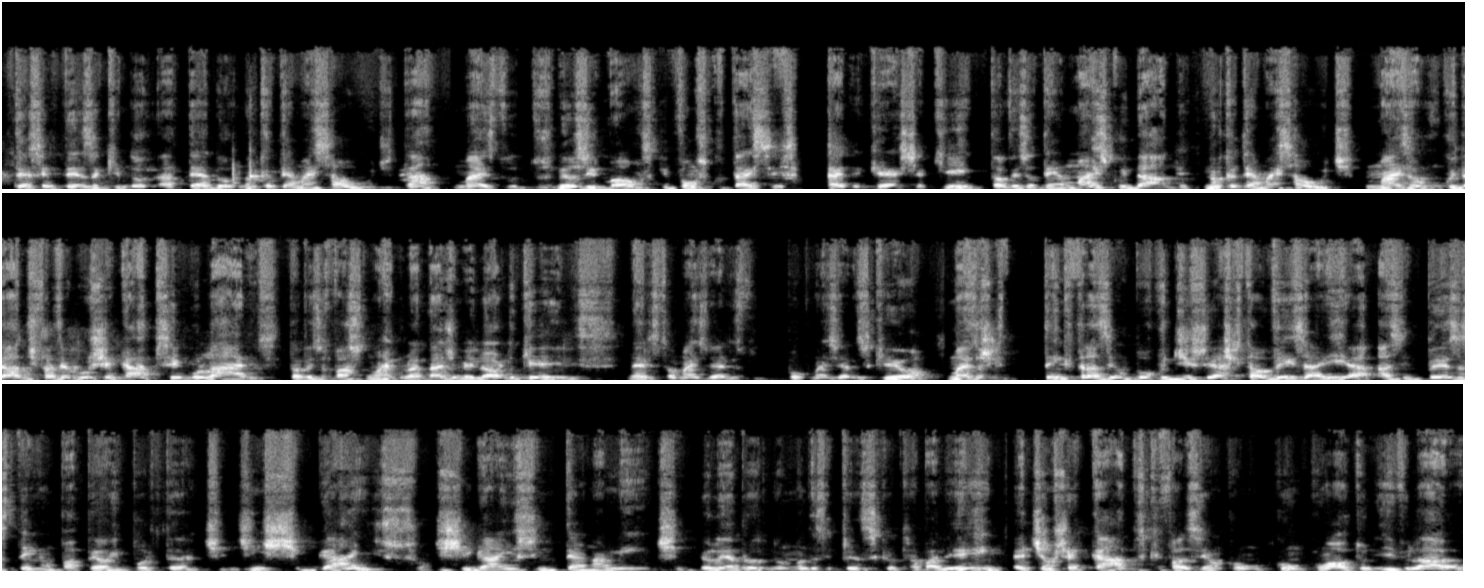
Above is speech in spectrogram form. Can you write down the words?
Tenho certeza que do, até do, não que eu tenha mais saúde, tá? Mas do, dos meus irmãos que vão escutar esse Sidecast aqui, talvez eu tenha mais cuidado. Não que eu tenha mais saúde, mas algum cuidado de fazer alguns check-ups regulares. Talvez eu faça uma regularidade melhor do que eles. Né? Eles são mais velhos, um pouco mais velhos que eu, mas acho que tem que trazer um pouco disso. E acho que talvez aí as empresas tenham um papel importante de instigar isso, de instigar isso internamente. Eu lembro numa das empresas que eu trabalhei, é, tinham check-ups que faziam com, com, com alto nível lá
